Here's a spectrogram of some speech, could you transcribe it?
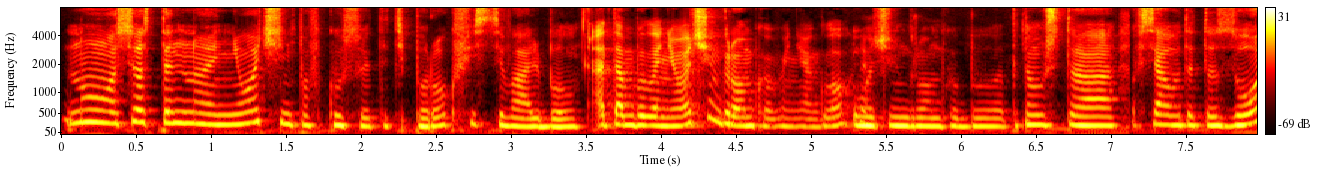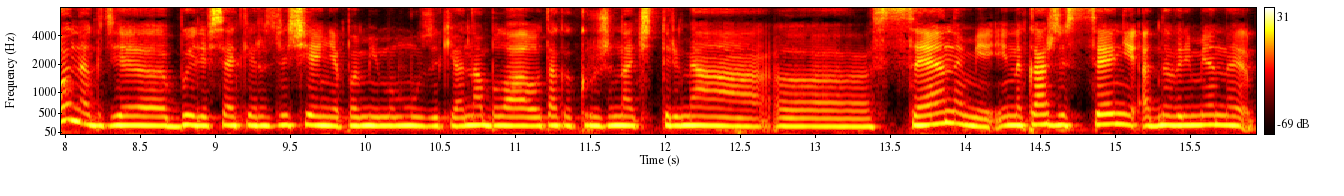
но все остальное не очень по вкусу, это типа рок-фестиваль был. А там было не очень громко, вы не оглохли? Очень громко было, потому что вся вот эта зона, где были всякие развлечения помимо музыки, она была вот так окружена четырьмя э, сценами, и на каждой сцене одновременно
